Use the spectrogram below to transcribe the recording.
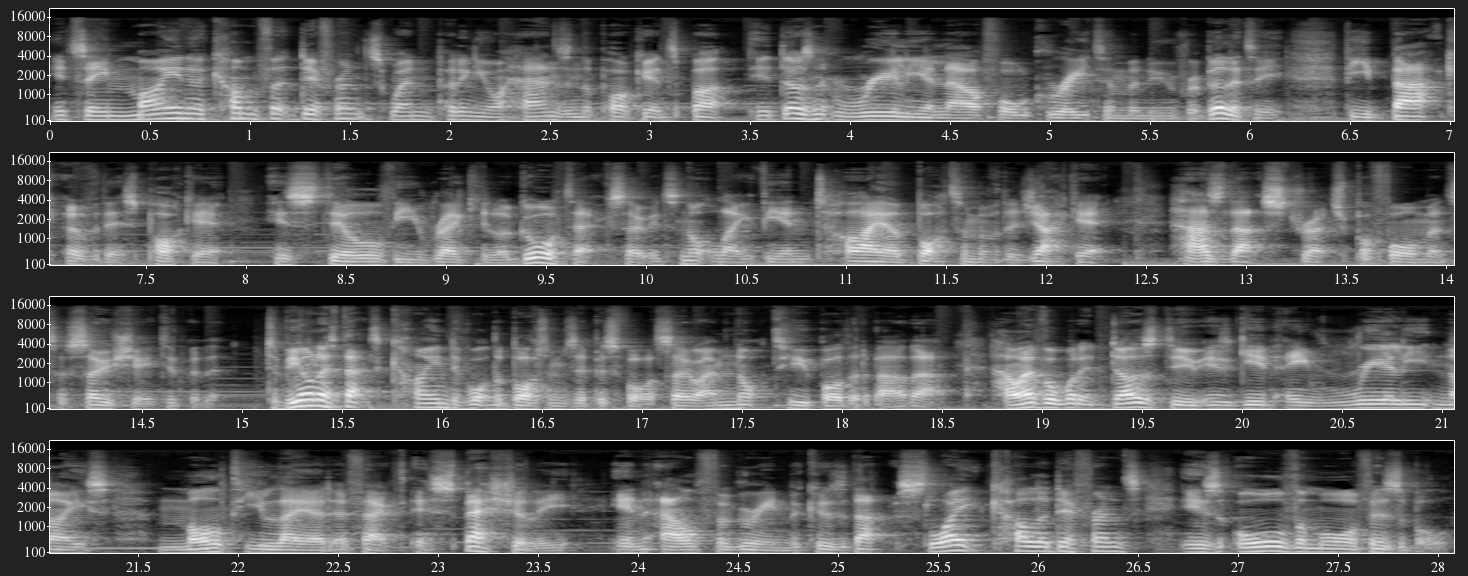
It's a minor comfort difference when putting your hands in the pockets, but it doesn't really allow for greater maneuverability. The back of this pocket is still the regular Gore-Tex, so it's not like the entire bottom of the jacket has that stretch performance associated with it. To be honest, that's kind of what the bottom zip is for, so I'm not too bothered about that. However, what it does do is give a really nice multi-layered effect, especially in alpha green, because that slight colour difference is all the more visible,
